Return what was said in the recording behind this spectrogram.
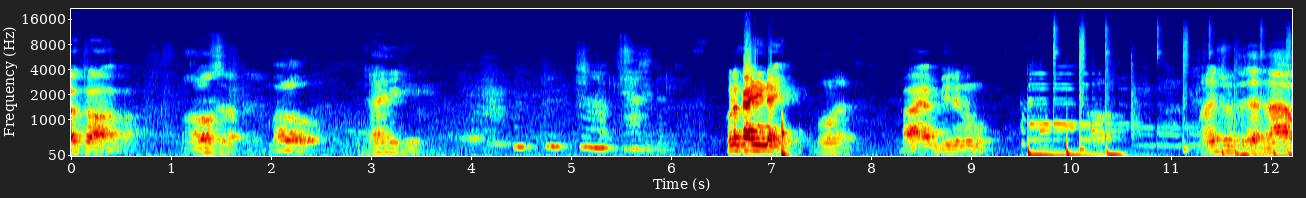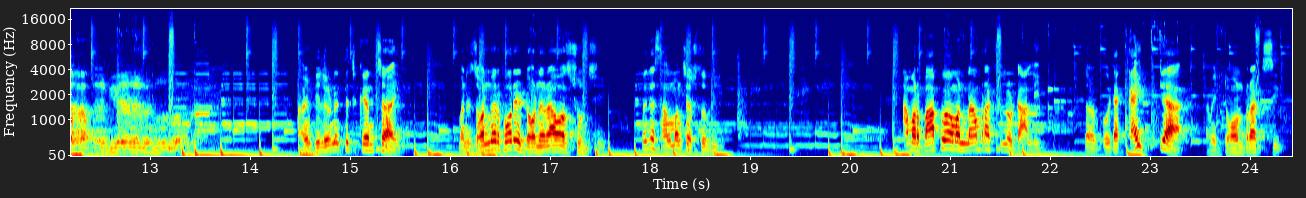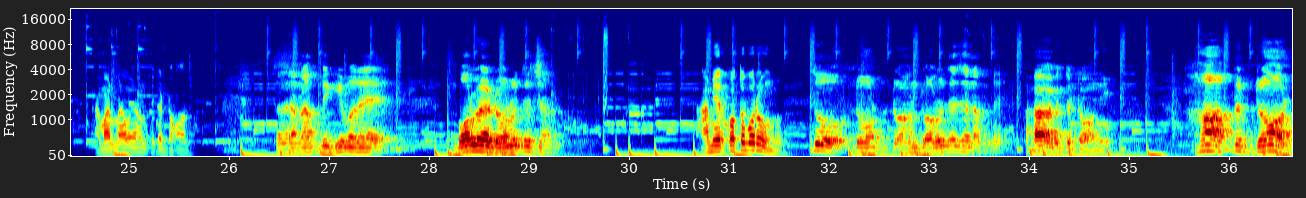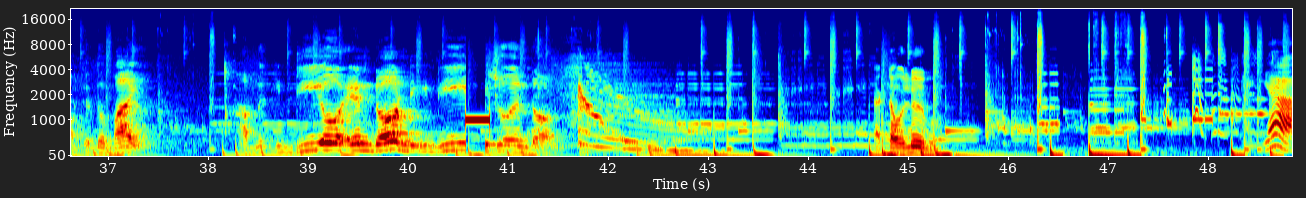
আচ্ছা ভালো আছেন আপনি ভালো কাহিনী কি কোনো কাহিনী নাই বলেন ভাই আমি বিলে আমি শুনতে চাই না আপনি আমি ভিলেনেতে কেন চাই মানে জন্মের পরে ডনের আওয়াজ শুনছি ওই যে সালমান শাহর ছবি আমার বাপেও আমার নাম রাখছিল ডালিম তো ওইটা কাইটটা আমি ডন রাখছি আমার নাম এখন থেকে ডন তাহলে আপনি কি মানে বড় হয়ে ডন হইতে চান আমি আর কত বড় হমু তো ডন ডন ডন হইতে চান আপনি। হ্যাঁ আমি তো টনি হ্যাঁ আপনি ডন কিন্তু ভাই। আপনি কি ডিও এন ডন নাকি ডি ও এন ডন? একটা হইলই ইয়া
